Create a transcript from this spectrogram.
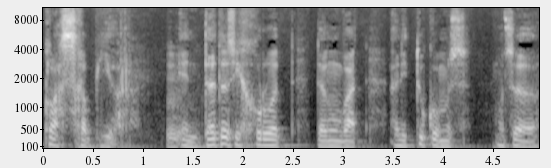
klas gebeur. Hmm. En dit is die groot ding wat in die toekoms ons 'n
